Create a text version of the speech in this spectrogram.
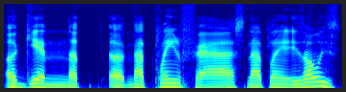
Again, not uh, not playing fast, not playing. He's always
